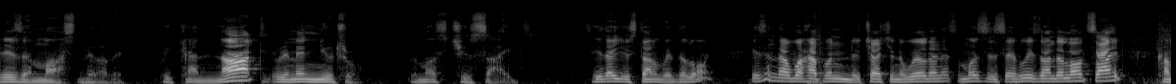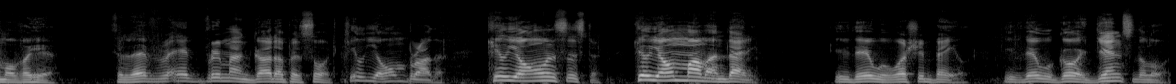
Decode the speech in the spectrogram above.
is a must, beloved. We cannot remain neutral. We must choose sides. See that you stand with the Lord. Isn't that what happened in the church in the wilderness? Moses said, Who is on the Lord's side? Come over here. So every, every man got up a sword. Kill your own brother. Kill your own sister. Kill your own mama and daddy. If they will worship Baal. If they will go against the Lord.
